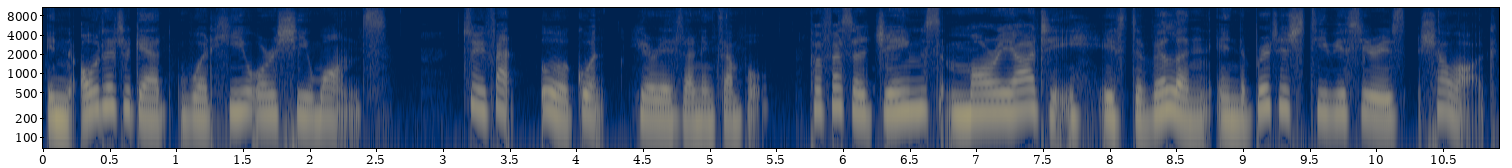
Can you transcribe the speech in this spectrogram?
in order to get what he or she wants. 罪犯,恶棍. Here is an example. Professor James Moriarty is the villain in the British TV series Sherlock.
